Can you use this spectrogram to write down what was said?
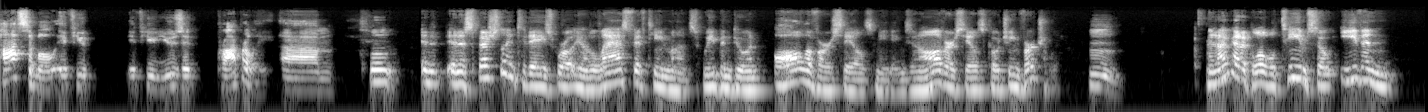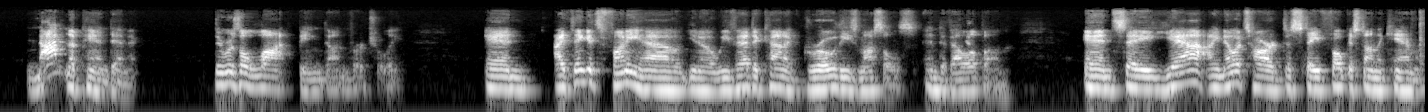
possible if you if you use it properly. Um, well and, and especially in today's world you know the last 15 months we've been doing all of our sales meetings and all of our sales coaching virtually. Hmm. and i've got a global team so even not in a pandemic there was a lot being done virtually. And i think it's funny how you know we've had to kind of grow these muscles and develop them and say yeah i know it's hard to stay focused on the camera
